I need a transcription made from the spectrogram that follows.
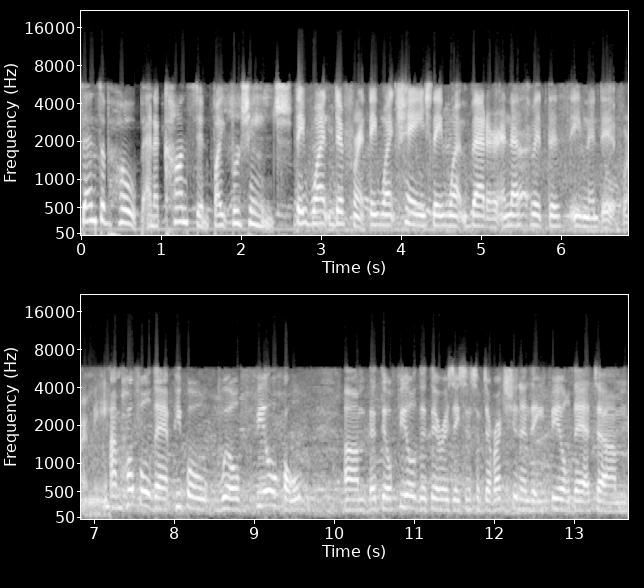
sense of hope and a constant fight for change. They want different, they want change, they want better, and that's what this evening did for me. I'm hopeful that people will feel hope um, that they'll feel that there is a sense of direction and they feel that, um,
